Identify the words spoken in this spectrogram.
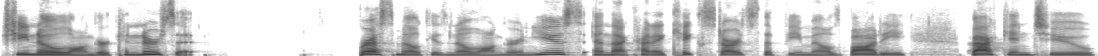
she no longer can nurse it. Breast milk is no longer in use, and that kind of kickstarts the female's body back into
